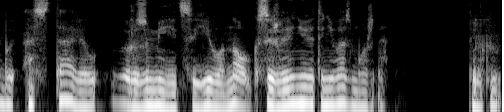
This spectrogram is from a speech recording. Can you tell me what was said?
бы оставил, разумеется, его, но, к сожалению, это невозможно. Только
